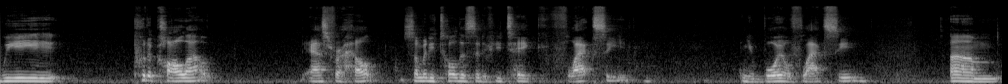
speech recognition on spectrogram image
we put a call out, asked for help. Somebody told us that if you take flaxseed and you boil flaxseed, um,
